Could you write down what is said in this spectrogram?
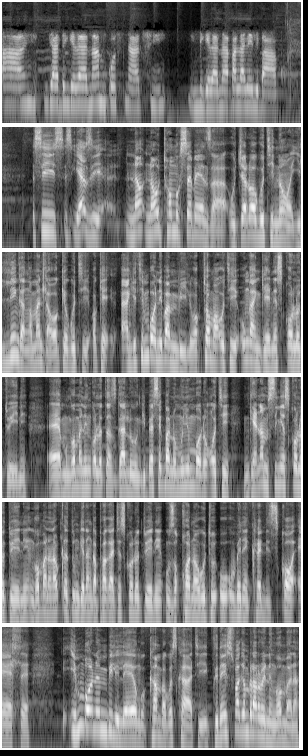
Ah ngiyabingelela nami nkosinathi. Ngibingelela nabalaleli bakho si yazi nawuthoma ukusebenza utshelwa ukuthi no ilinga ngamandla wonke ukuthi okay angithi imbono iba mbili wokuthoma uthi ungangena esikolodweni um ngoba inkolodo zikalungi bese kuba nomunye umbono othi ngena msinye esikolodweni ngoba nawuqeda ukungena ngaphakathi esikolodweni uzokhona ukuthi ube ne-credit score ehle. Imbono emibili leyo ngokuhamba kwesikhathi igcine isifaka emrarweni ngombana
